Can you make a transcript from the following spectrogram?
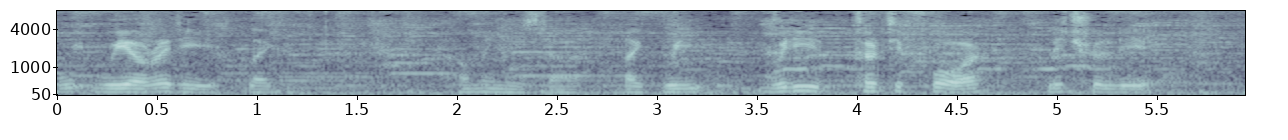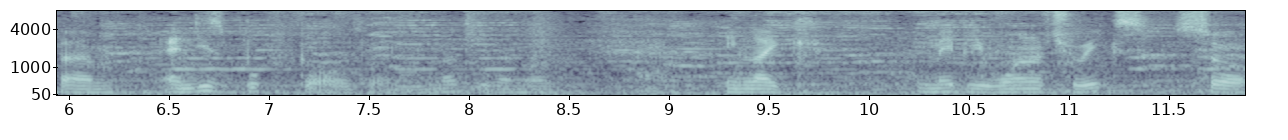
we, we already like how many is that? Like we we did 34 literally um, and this book goes not even like in like maybe one or two weeks. So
